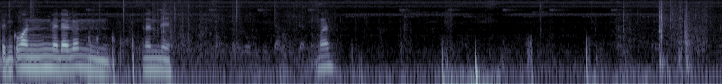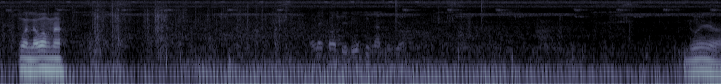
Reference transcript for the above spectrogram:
เป็นก้อนไม่ได้ล้นนั่นนี่มันวันระวังนะ ด้วยอะ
